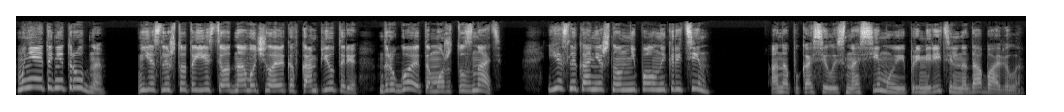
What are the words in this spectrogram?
«Мне это не трудно. Если что-то есть у одного человека в компьютере, другой это может узнать. Если, конечно, он не полный кретин». Она покосилась на Симу и примирительно добавила.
